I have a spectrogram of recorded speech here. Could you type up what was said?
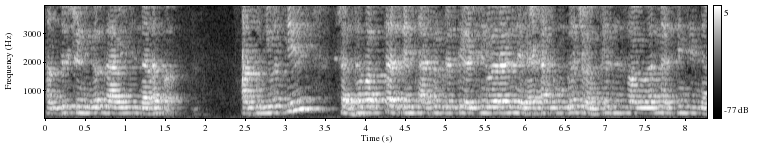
సంతుష్టునిగా గావించింది అలా ఆ పుణ్యవతి శ్రద్ధ భక్తి అత్యంత ఏకాగ్రత ఏడ్చిన వారిని నిరాటంకంగా శ్రీ వెంకటేశ్వర స్వామి వారిని నచ్చించింది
